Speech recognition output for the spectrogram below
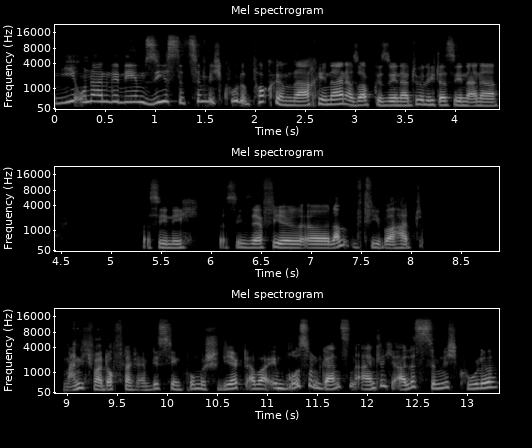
nie unangenehm. Sie ist eine ziemlich coole Pocke im Nachhinein, also abgesehen natürlich, dass sie in einer, dass sie nicht, dass sie sehr viel äh, Lampenfieber hat manchmal doch vielleicht ein bisschen komisch wirkt, aber im Großen und Ganzen eigentlich alles ziemlich coole,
